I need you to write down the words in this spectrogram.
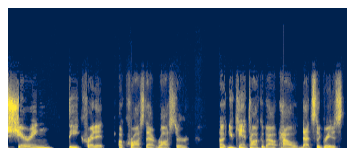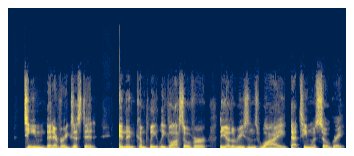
sharing the credit across that roster uh, you can't talk about how that's the greatest team that ever existed and then completely gloss over the other reasons why that team was so great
